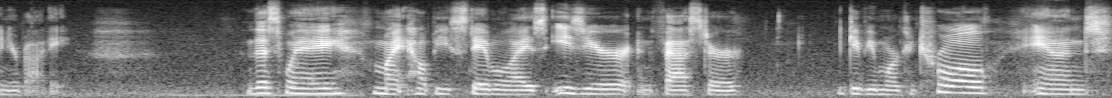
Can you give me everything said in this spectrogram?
in your body. This way might help you stabilize easier and faster, give you more control, and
